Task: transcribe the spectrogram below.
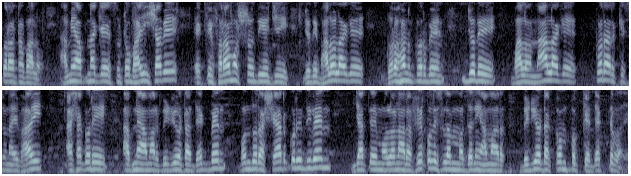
করাটা ভালো। আমি আপনাকে ছোটো ভাই হিসাবে একটি পরামর্শ দিয়েছি, যদি ভালো লাগে গ্রহণ করবেন, যদি ভালো না লাগে করার কিছু নাই ভাই। আশা করি আপনি আমার ভিডিওটা দেখবেন, বন্ধুরা শেয়ার করে দিবেন, যাতে মৌলানা রফিকুল ইসলাম মদনী আমার ভিডিওটা কমপক্ষে দেখতে পারে।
